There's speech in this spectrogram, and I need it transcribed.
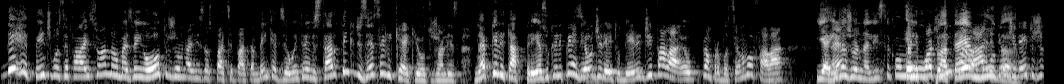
De repente você falar isso, ah não, mas vem outros jornalistas participar também, quer dizer, o entrevistado tem que dizer se ele quer que outro jornalista... Não é porque ele está preso que ele perdeu Sim. o direito dele de falar. Eu, não, para você eu não vou falar. E ainda né? jornalista como ele pode plateia falar, muda. Ele tem o direito de...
